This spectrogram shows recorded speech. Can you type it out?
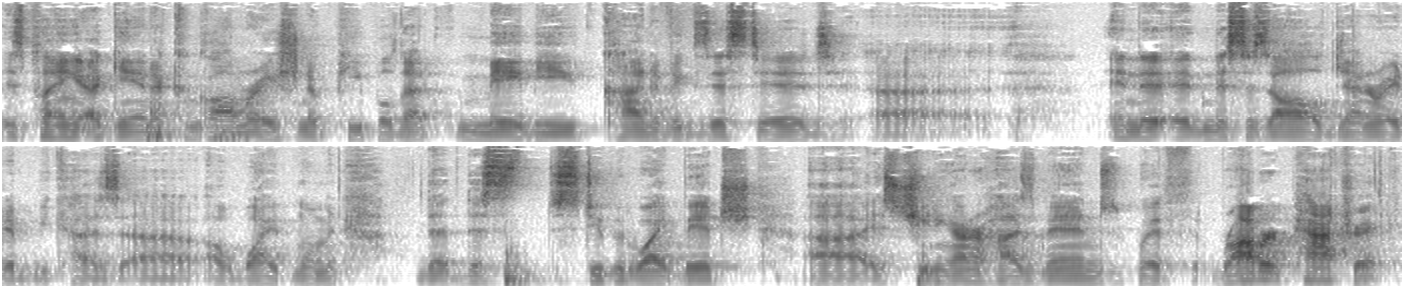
is playing again a conglomeration of people that maybe kind of existed, and, and this is all generated because uh, a white woman, the, this stupid white bitch, uh, is cheating on her husband with Robert Patrick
